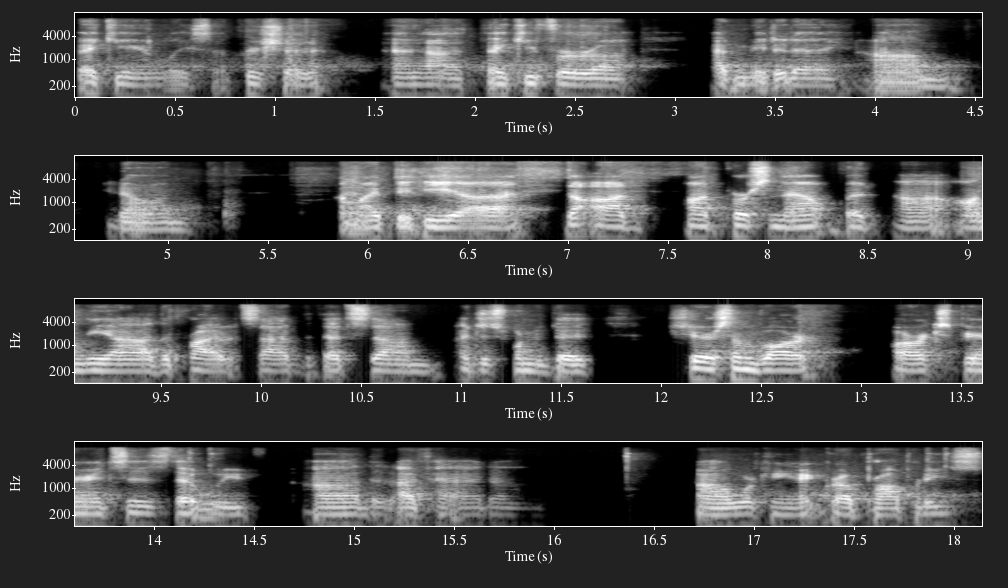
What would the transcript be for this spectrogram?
Thank you, Annalisa. Appreciate it. And uh, thank you for uh, having me today. Um, you know, I'm I might be the, uh, the odd, odd person out, but, uh, on the, uh, the private side, but that's, um, I just wanted to share some of our, our experiences that we've, uh, that I've had, um, uh, working at Grubb Properties.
